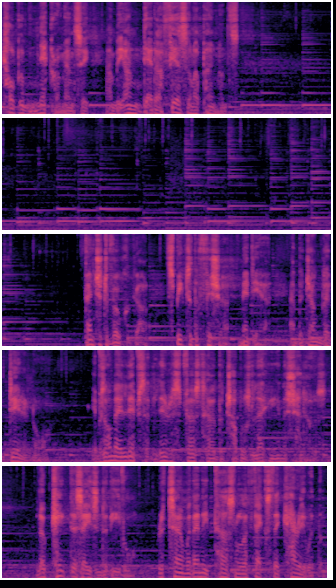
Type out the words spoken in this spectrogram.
cult of necromancy, and the undead are fearsome opponents. Venture to Vulkhel Guard, speak to the fisher, Medea, and the jungler Dirinor. It was on their lips that Lyris first heard the troubles lurking in the shadows. Locate this agent of evil. Return with any personal effects they carry with them.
